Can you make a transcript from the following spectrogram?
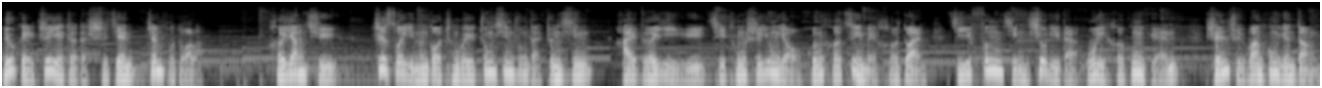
留给置业者的时间真不多了。河阳区之所以能够成为中心中的中心，还得益于其同时拥有浑河最美河段及风景秀丽的五里河公园、神水湾公园等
